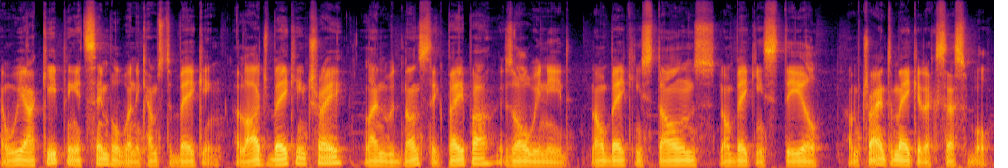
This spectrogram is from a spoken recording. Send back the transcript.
And we are keeping it simple when it comes to baking. A large baking tray lined with non-stick paper is all we need. No baking stones, no baking steel. I'm trying to make it accessible.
